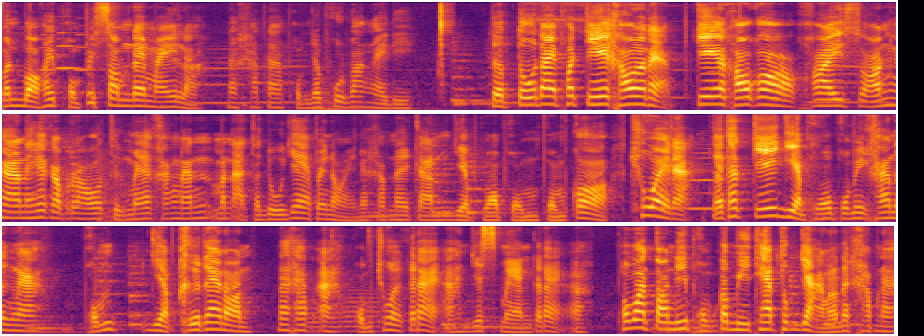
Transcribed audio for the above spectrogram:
มันบอกให้ผมไปซ่อมได้ไหมล่ะนะครับนะผมจะพูดว่าไงดี เติบโตได้เพราะเจ๊เขาแหละเจ๊เขาก็คอยสอนงานให้กับเราถึงแม้ครั้งนั้น มันอาจจะดูแย่ไปหน่อยนะครับในการเหยียบหัวผม ผมก็ช่วยแหละแต่ถ้าเจ๊เหยียบหัวผมอีกครั้งหนึ่งนะผมเหยียบคืนแน่นอนนะครับอะผมช่วยก็ได้อะ yes man ก็ได้อะเพราะว่าตอนนี้ผมก็มีแทบทุกอย่างแล้วนะครับนะ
